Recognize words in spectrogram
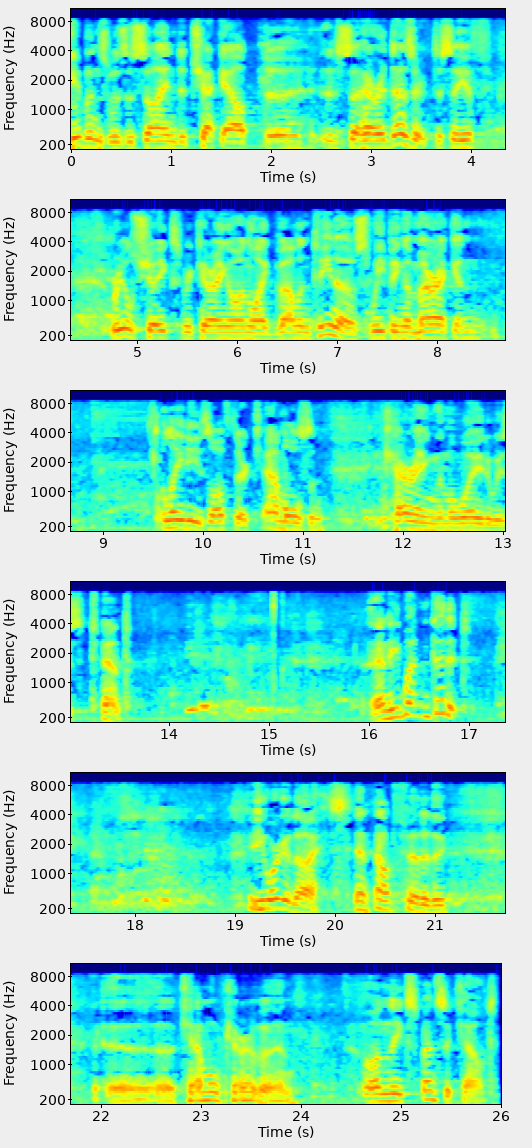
Gibbons was assigned to check out uh, the Sahara Desert to see if real sheikhs were carrying on like Valentino, sweeping American ladies off their camels and carrying them away to his tent. And he went and did it. He organized and outfitted a, uh, a camel caravan on the expense account.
